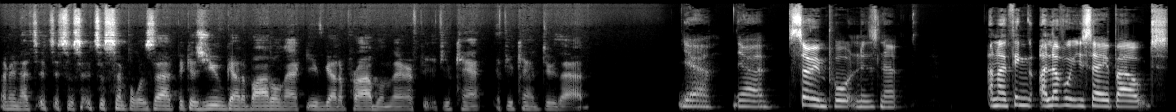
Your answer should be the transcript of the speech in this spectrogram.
I mean, that's it's it's, it's as simple as that because you've got a bottleneck, you've got a problem there if if you can't if you can't do that. Yeah, yeah, so important, isn't it? And I think I love what you say about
